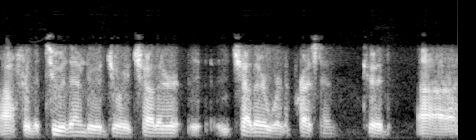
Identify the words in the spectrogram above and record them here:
uh, for the two of them to enjoy each other, each other, where the president could uh,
